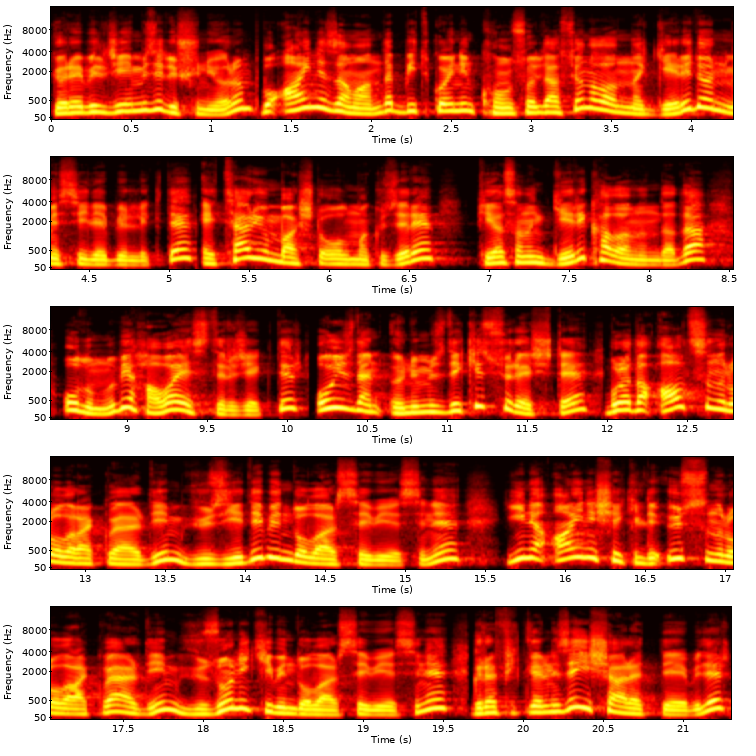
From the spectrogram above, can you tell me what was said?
görebileceğimizi düşünüyorum. Bu aynı zamanda Bitcoin'in konsolidasyon alanına geri dönmesiyle birlikte Ethereum başta olmak üzere piyasanın geri kalan alanında da olumlu bir hava estirecektir. O yüzden önümüzdeki süreçte burada alt sınır olarak verdiğim 107 bin dolar seviyesini yine aynı şekilde üst sınır olarak verdiğim 112 bin dolar seviyesini grafiklerinize işaretleyebilir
